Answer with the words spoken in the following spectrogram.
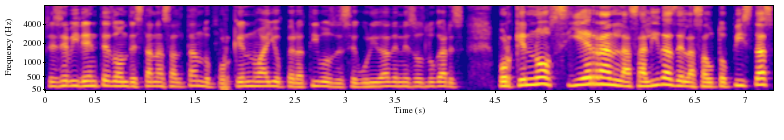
Pues es evidente dónde están asaltando. ¿Por qué no hay operativos de seguridad en esos lugares? ¿Por qué no cierran las salidas de las autopistas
